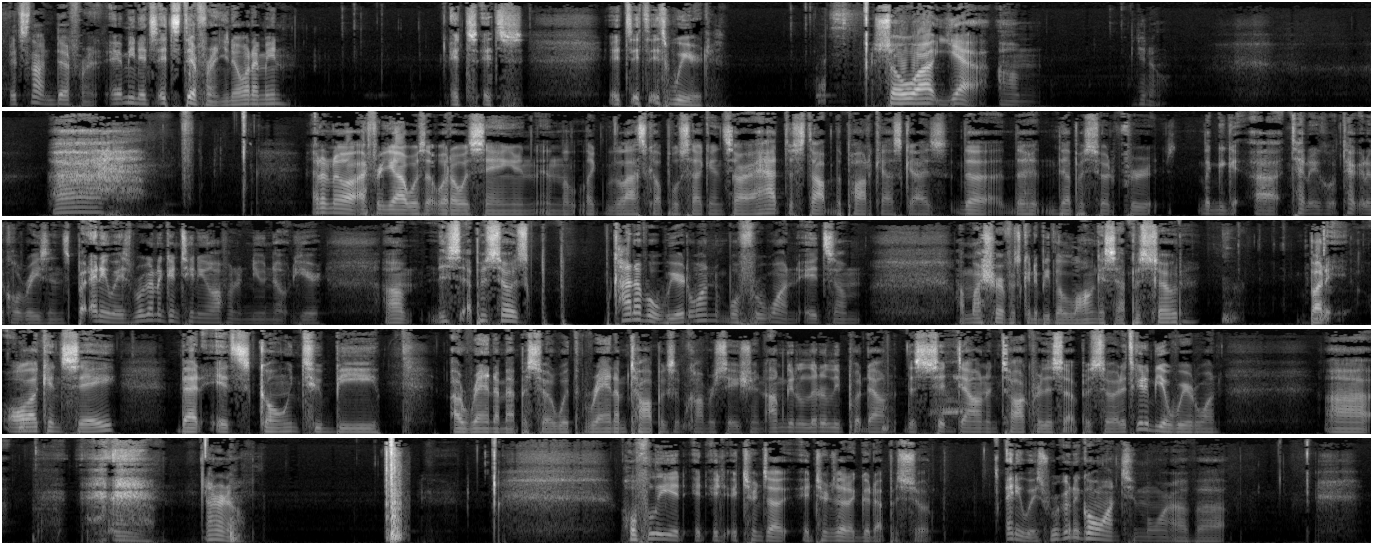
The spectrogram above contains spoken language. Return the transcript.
It's not different. I mean, it's it's different. You know what I mean? It's it's it's it's it's weird. So uh, yeah, um, you know, uh, I don't know. I forgot was what I was saying in, in the, like the last couple of seconds. Sorry, I had to stop the podcast, guys. The the, the episode for like uh, technical technical reasons. But anyways, we're gonna continue off on a new note here. Um, this episode is p- kind of a weird one. Well, for one, it's um, I'm not sure if it's gonna be the longest episode, but all I can say that it's going to be a random episode with random topics of conversation. I'm gonna literally put down the sit down and talk for this episode. It's gonna be a weird one. Uh, I don't know. Hopefully, it, it, it, it turns out it turns out a good episode. Anyways, we're gonna go on to more of uh,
